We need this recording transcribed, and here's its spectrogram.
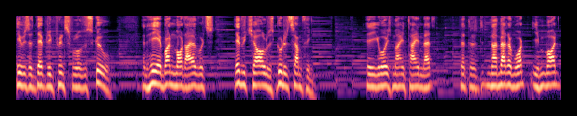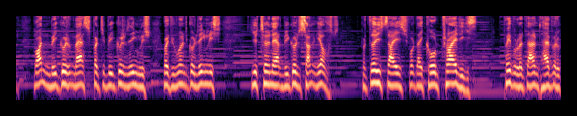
He was a deputy principal of the school. And he had one motto, which every child is good at something. He always maintained that, that no matter what, you might, mightn't be good at maths, but you'd be good at English. Or if you weren't good at English, you turn out to be good at something else. But these days, what they call tradies, people that don't have a,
